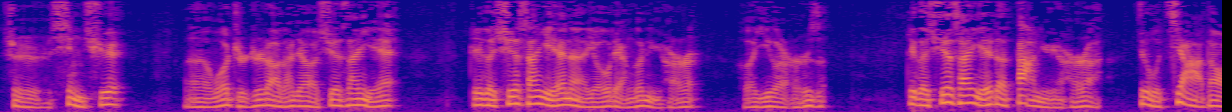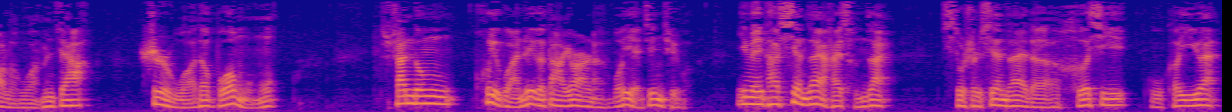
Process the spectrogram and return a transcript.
是姓薛，呃，我只知道他叫薛三爷。这个薛三爷呢有两个女儿和一个儿子。这个薛三爷的大女儿啊，就嫁到了我们家，是我的伯母。山东会馆这个大院呢，我也进去过。因为它现在还存在，就是现在的河西骨科医院，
